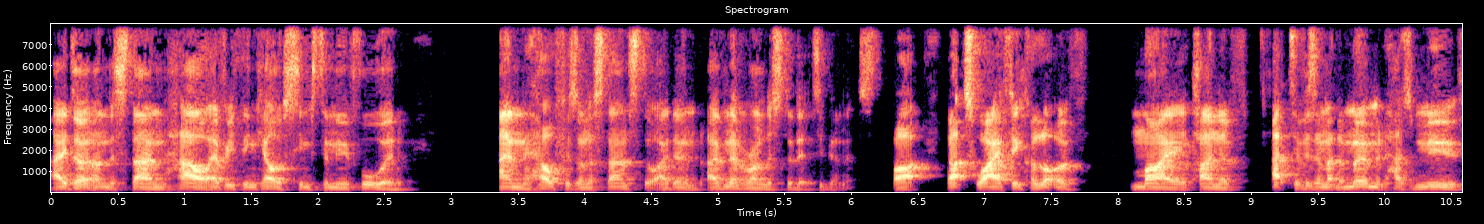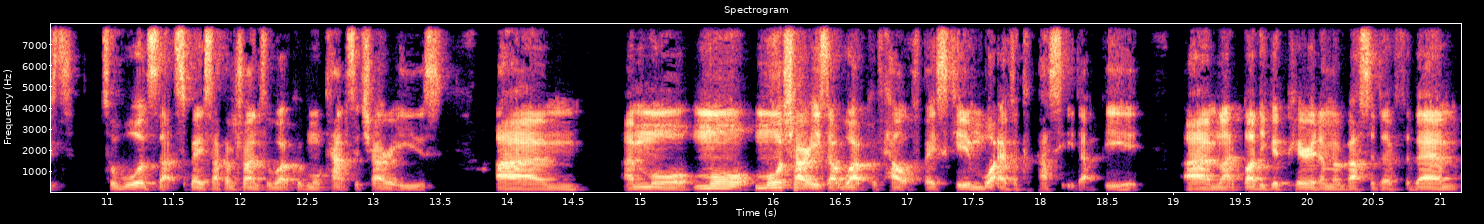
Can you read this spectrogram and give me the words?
I don't understand how everything else seems to move forward and health is on a standstill. I don't, I've never understood it to be honest. But that's why I think a lot of my kind of activism at the moment has moved towards that space. Like I'm trying to work with more cancer charities um, and more, more, more charities that work with health, basically in whatever capacity that be. Um, like Bloody Good Period, I'm ambassador for them.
